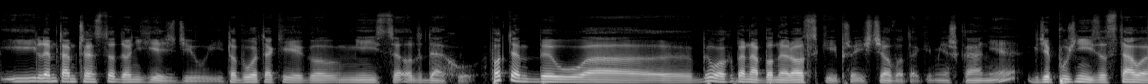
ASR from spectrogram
i Lem tam często do nich jeździł i to było takie jego miejsce oddechu. Potem była, było chyba na Bonerowskiej przejściowo takie mieszkanie, gdzie później została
